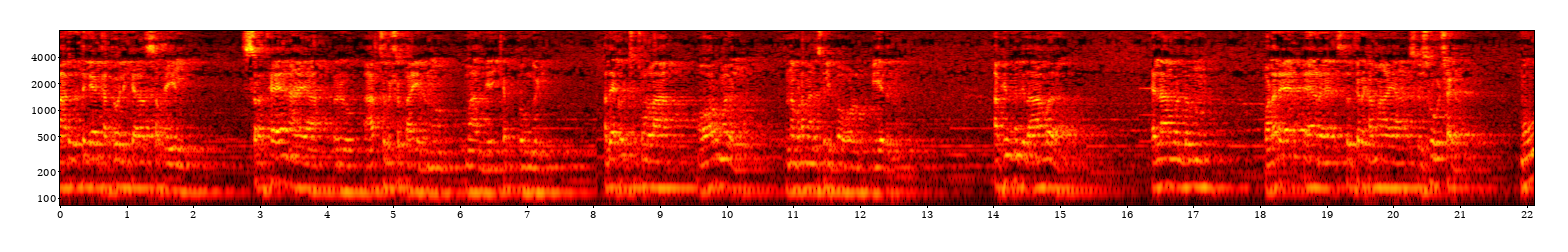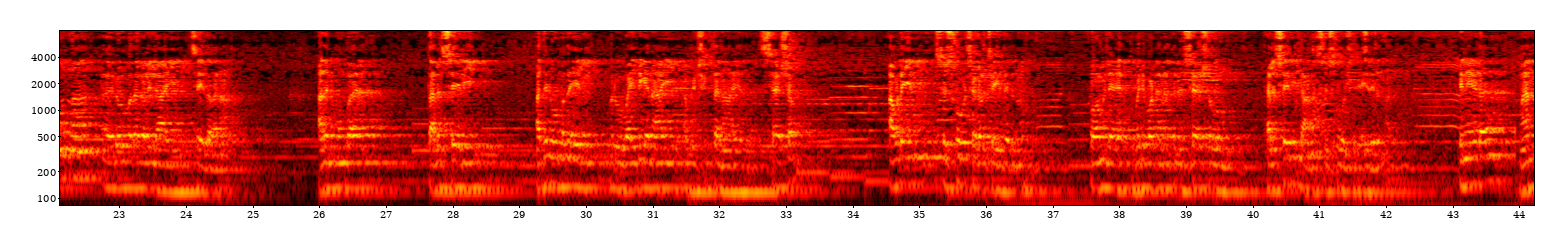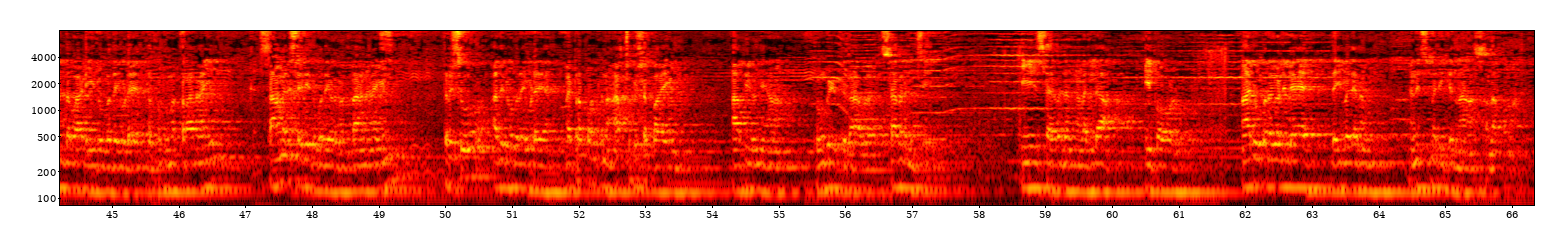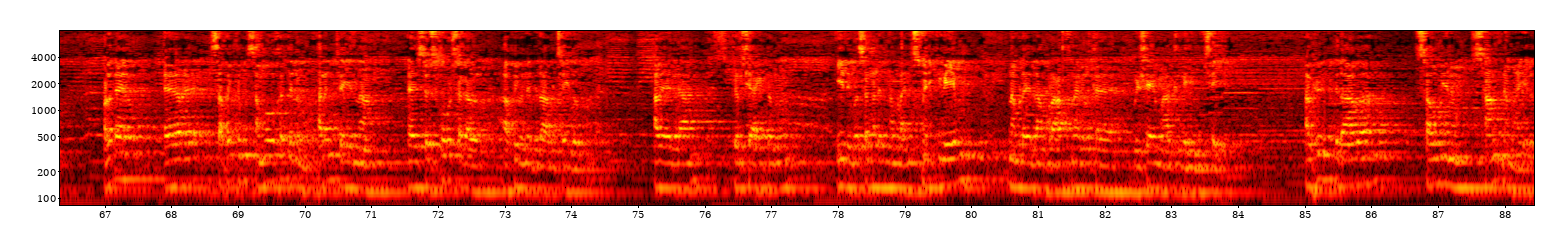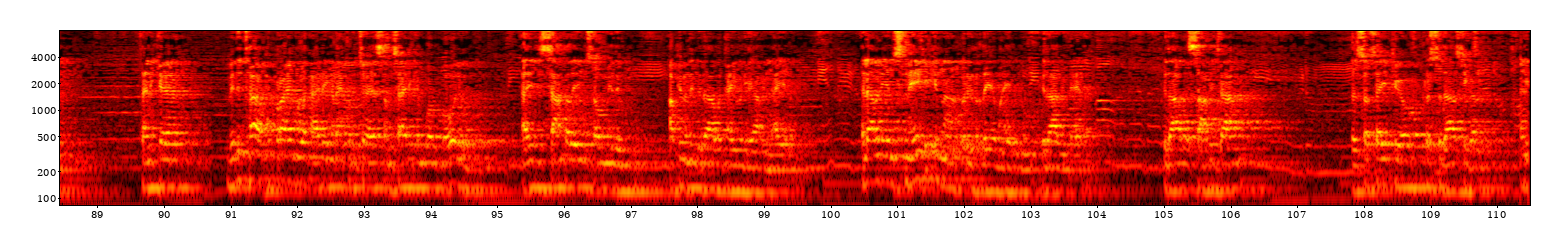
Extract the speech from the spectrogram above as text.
ഭാരതത്തിലെ കത്തോലിക്ക സഭയിൽ ശ്രദ്ധേയനായ ഒരു ആർച്ച് ബിഷപ്പായിരുന്നു മാർ ജേക്കബ് പൂങ്കുഴി. അതേക്കുറിച്ചിട്ടുള്ള ഓർമ്മകൾ നമ്മുടെ മനസ്സിൽ ഇപ്പോൾ ഉയരുന്നു. അഭിമന്യ പിതാവ് എല്ലാം കൊണ്ടും വളരെ ഏറെ സുദൃഢമായ ശുശ്രൂഷകൾ മൂന്ന് രൂപതകളിലായി ചെയ്തവനാണ്. അതിനു മുമ്പ് തലശ്ശേരി അതിരൂപതയിൽ ഒരു വൈദികനായി അഭിഷിക്തനായ ശേഷം അവിടെയും ശുശ്രൂഷകൾ ചെയ്തിരുന്നു. റോമിലെ ഉപരിപഠനത്തിന് ശേഷവും തലശ്ശേരിയിലാണ് ശുശ്രൂഷ ചെയ്തിരുന്നത്. പിന്നീട് മാനന്തവാടി രൂപതയുടെ പ്രഭുമത്രാനായും താമരശ്ശേരി രൂപതയുടെ മെത്രാനായും തൃശൂർ അതിരൂപതയുടെ മെട്രോപൊളിറ്റൻ ആർച്ച് ബിഷപ്പായും അഭിമന്യ തുമ്പി പിതാവ് സേവനം ചെയ്തു. ഈ സേവനങ്ങളെല്ലാം ഇപ്പോൾ ആ രൂപതകളിലെ ദൈവജനം അനുസ്മരിക്കുന്ന സന്ദർഭമാണ്. വളരെ ഏറെ സഭയ്ക്കും സമൂഹത്തിനും ഫലം ചെയ്യുന്ന ശുശ്രൂഷകൾ അഭിമന്യ പിതാവ് ചെയ്തിട്ടുണ്ട്. അവയെല്ലാം തീർച്ചയായിട്ടും ഈ ദിവസങ്ങളിൽ നമ്മൾ അനുസ്മരിക്കുകയും നമ്മുടെ എല്ലാം പ്രാർത്ഥനകൾക്ക് വിഷയമാക്കുകയും ചെയ്യും. അഭിമന്യ പിതാവ് സൗമ്യനും ശാന്തനുമായിരുന്നു. തനിക്ക് വിരുദ്ധ അഭിപ്രായമുള്ള കാര്യങ്ങളെക്കുറിച്ച് സംസാരിക്കുമ്പോൾ പോലും അതിൽ ശാന്തതയും സൗമ്യതയും അഭിമന്യ പിതാവ് കൈവരിയാറില്ലായിരുന്നു. എല്ലാവരെയും സ്നേഹിക്കുന്ന ഒരു ഹൃദയമായിരുന്നു പിതാവിന്റെ പിതാവ് സ്ഥാപിച്ച സൊസൈറ്റി ഓഫ് ക്രിസ്തുദാസികൾ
